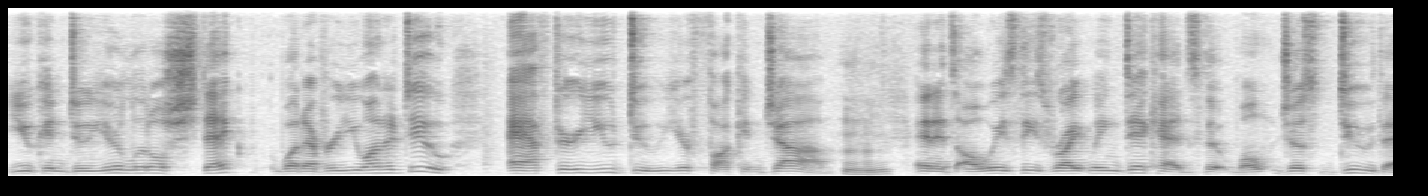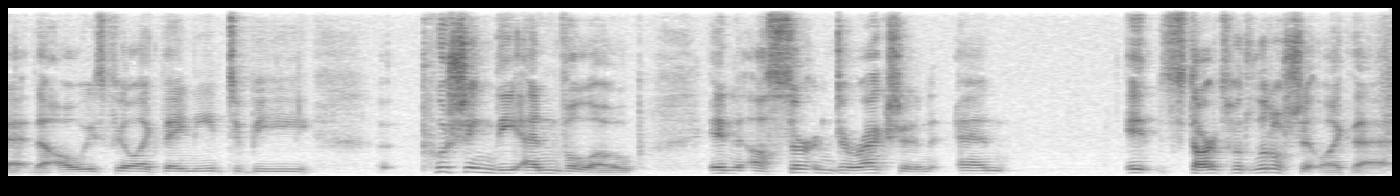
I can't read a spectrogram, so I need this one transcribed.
You can do your little shtick, whatever you want to do, after you do your fucking job. Mm-hmm. And it's always these right wing dickheads that won't just do that, that always feel like they need to be pushing the envelope in a certain direction. And it starts with little shit like that.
